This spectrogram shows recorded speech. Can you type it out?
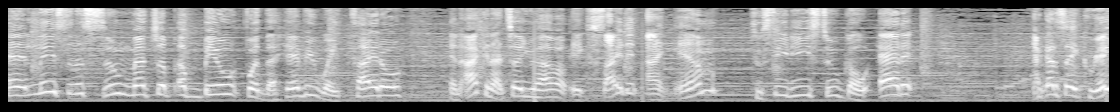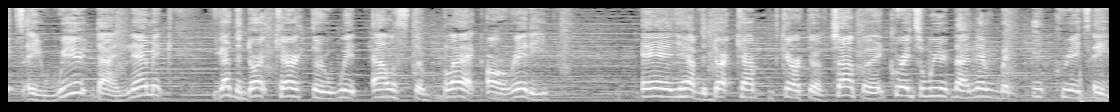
At least an assumed matchup, a build for the heavyweight title. And I cannot tell you how excited I am to see these two go at it. I gotta say, it creates a weird dynamic. You got the dark character with Aleister Black already, and you have the dark character of Ciampa. It creates a weird dynamic, but it creates a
